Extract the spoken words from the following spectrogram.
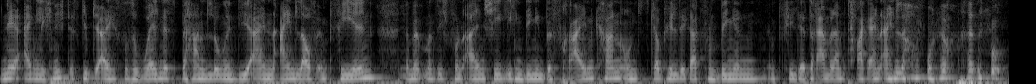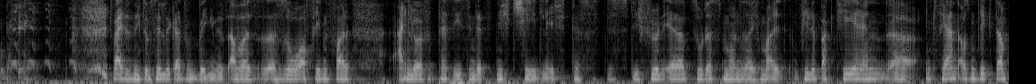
Nee, eigentlich nicht. Es gibt ja eigentlich so, Wellness-Behandlungen, die einen Einlauf empfehlen, damit man sich von allen schädlichen Dingen befreien kann. Und ich glaube, Hildegard von Bingen empfiehlt ja dreimal am Tag einen Einlauf oder was. Ich weiß jetzt nicht, ob es Hildegard von Bingen ist, aber es ist so auf jeden Fall, Einläufe per se sind jetzt nicht schädlich. Das, das, die führen eher dazu, dass man, sag ich mal, viele Bakterien äh, entfernt aus dem Dickdarm,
